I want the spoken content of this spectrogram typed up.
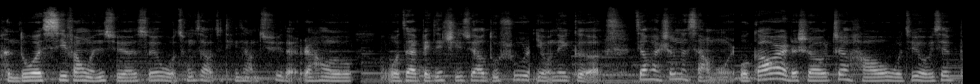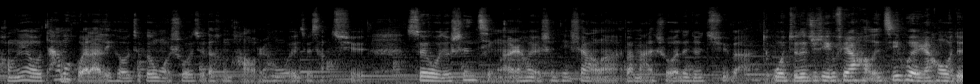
很多西方文学，所以我从小就挺想去的。然后我在北京实习学校读书，有那个交换生的项目。我高二的时候，正好我就有一些朋友，他们回来了以后就跟我说，觉得很好，然后我也就想去，所以我就申请了，然后也申请上了。爸妈说那就去吧，我觉得这是一个非常好的机会，然后我就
